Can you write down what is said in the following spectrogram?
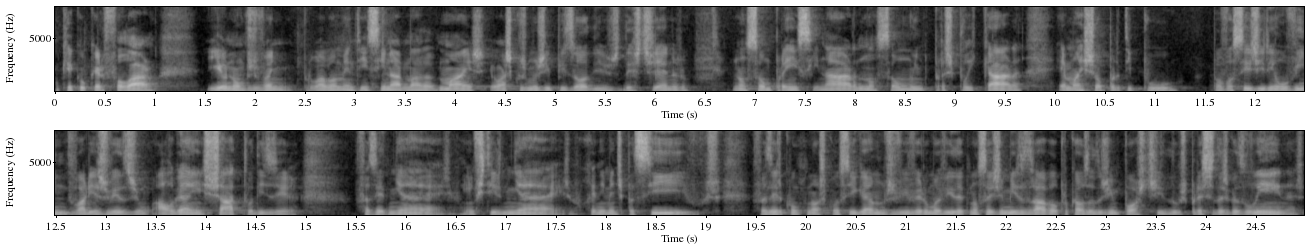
o que é que eu quero falar e eu não vos venho provavelmente ensinar nada de mais. Eu acho que os meus episódios deste género não são para ensinar, não são muito para explicar, é mais só para tipo para vocês irem ouvindo várias vezes alguém chato a dizer fazer dinheiro, investir dinheiro, rendimentos passivos, fazer com que nós consigamos viver uma vida que não seja miserável por causa dos impostos e dos preços das gasolinas.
